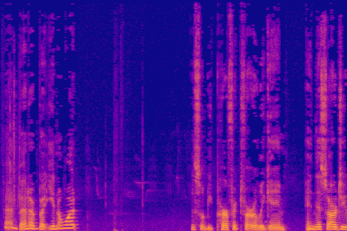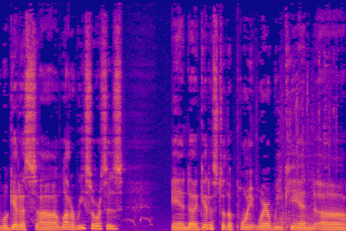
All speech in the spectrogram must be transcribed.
I've had better, but you know what? This will be perfect for early game. And this Argy will get us uh, a lot of resources and uh, get us to the point where we can uh,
